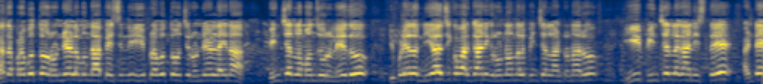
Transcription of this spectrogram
గత ప్రభుత్వం రెండేళ్ళ ముందు ఆపేసింది. ఈ ప్రభుత్వం వచ్చి రెండేళ్ళైనా పింఛన్ల మంజూరు లేదు. ఇప్పుడేదో నియోజకవర్గానికి రెండు వందల పింఛన్లు అంటున్నారు. ఈ పింఛన్లు కానీ ఇస్తే అంటే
